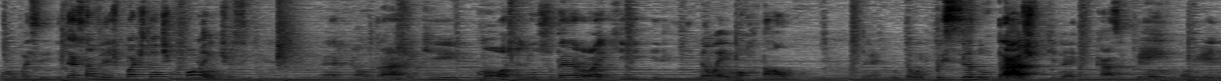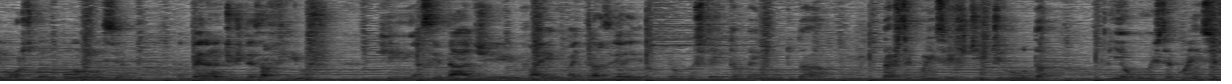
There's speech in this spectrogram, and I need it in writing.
como vai ser. E dessa vez bastante imponente, assim. Um traje que mostra de um super-herói que ele não é imortal, né? então ele precisa de um traje que, né, que case bem com ele, mostra uma imponência né, perante os desafios que a cidade vai, vai trazer a ele. Eu gostei também muito da, das sequências de, de luta e algumas sequências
